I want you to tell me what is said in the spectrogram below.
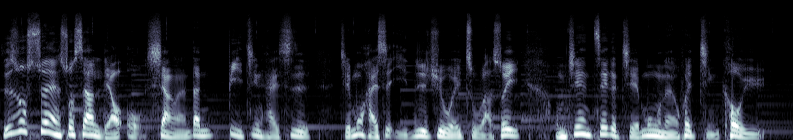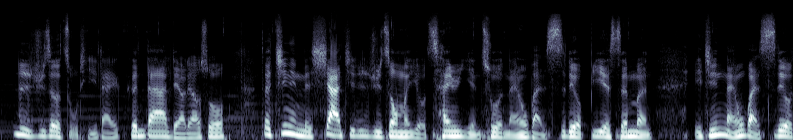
只是说，虽然说是要聊偶像啊，但毕竟还是节目还是以日剧为主啦，所以我们今天这个节目呢，会紧扣于日剧这个主题来跟大家聊聊说，在今年的夏季日剧中呢，有参与演出的乃木坂四六毕业生们，以及乃木坂四六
